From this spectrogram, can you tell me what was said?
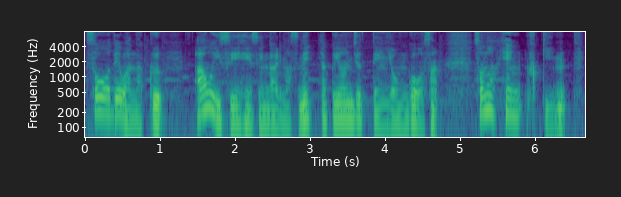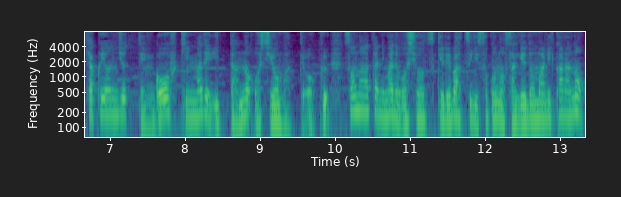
そうではなく、青い水平線がありますね。140.453。その辺付近、140.5付近まで一旦の押しを待っておく。そのあたりまで押しをつければ、次そこの下げ止まりからの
